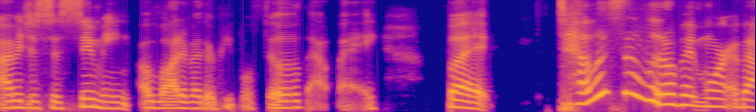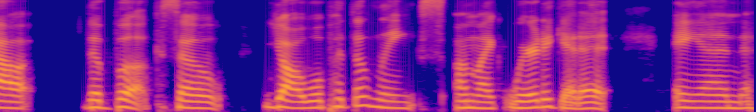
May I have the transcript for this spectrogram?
I'm just assuming a lot of other people feel that way. But tell us a little bit more about the book. So, y'all, we'll put the links on like where to get it. And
